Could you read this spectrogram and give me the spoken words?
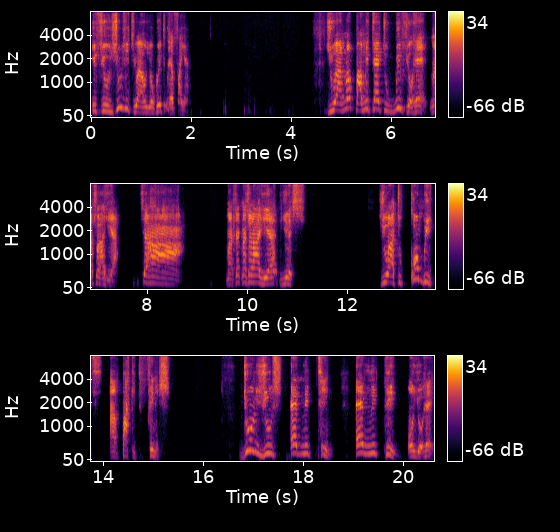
If you use it, you are on your way to hellfire. You are not permitted to weave your hair, natural hair. Ah, my natural hair, yes. You are to comb it and pack it, finish. Don't use anything, anything on your head.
